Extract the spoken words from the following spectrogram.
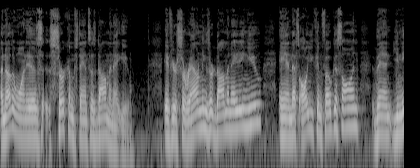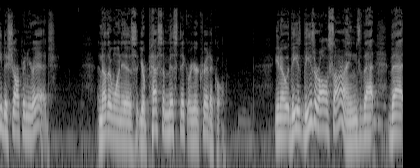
Another one is circumstances dominate you. If your surroundings are dominating you and that's all you can focus on, then you need to sharpen your edge. Another one is you're pessimistic or you're critical. You know, these, these are all signs that, that,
